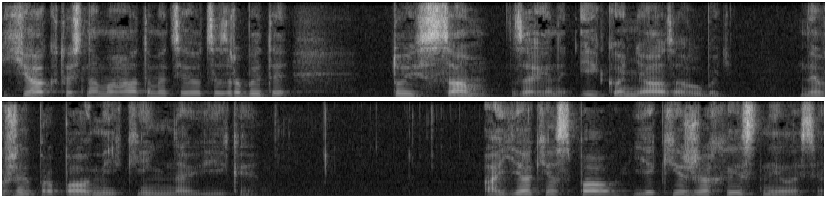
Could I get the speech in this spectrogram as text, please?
Як хтось намагатиметься це зробити, той сам загине і коня загубить. Невже пропав мій кінь навіки? А як я спав, які жахи снилися.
